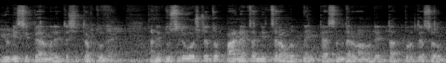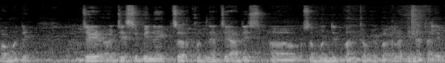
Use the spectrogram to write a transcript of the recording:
यू डी सी पी आरमध्ये तशी तरतूद आहे. आणि दुसरी गोष्ट जो पाण्याचा निचरा होत नाही त्या संदर्भामध्ये तात्पुरत्या स्वरूपामध्ये जे जे सी बीने एक चर खोदण्याचे आदेश संबंधित बांधकाम विभागाला देण्यात आलेले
